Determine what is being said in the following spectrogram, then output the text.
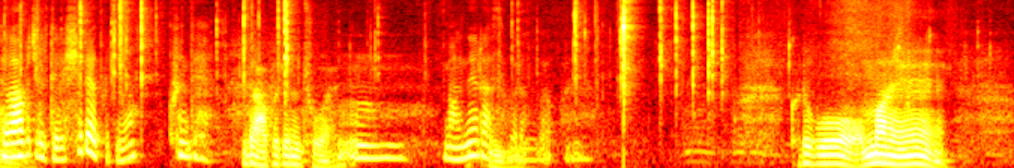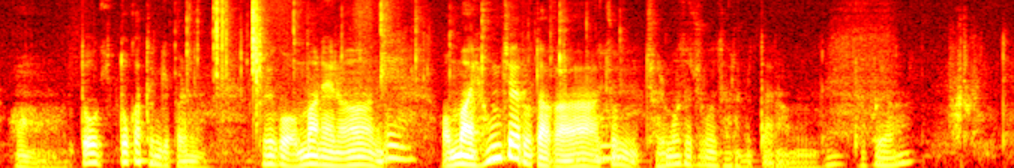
제가 아버지를 되게 싫어했거든요. 근데 근데 아버지는 좋아해. 음, 막내라서 그런가 봐요. 그리고 엄마네 어, 또 똑같은 게 별로 그리고 엄마네는 예. 엄마 형제로다가 좀 젊어서 죽은 사람 있다 나오는데 누구야? 모르겠는데요.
